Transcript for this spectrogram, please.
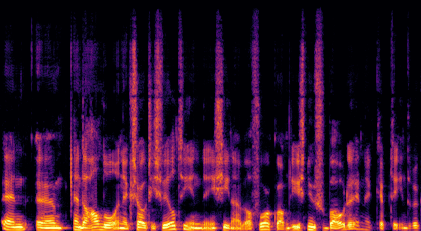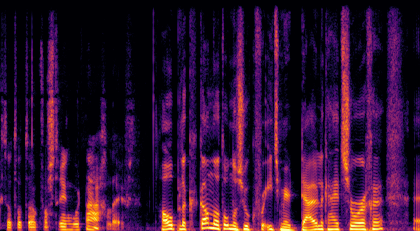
En, uh, en de handel in exotisch wild, die in, in China wel voorkwam, die is nu verboden. En ik heb de indruk dat dat ook wel streng wordt nageleefd. Hopelijk kan dat onderzoek voor iets meer duidelijkheid zorgen. Uh,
